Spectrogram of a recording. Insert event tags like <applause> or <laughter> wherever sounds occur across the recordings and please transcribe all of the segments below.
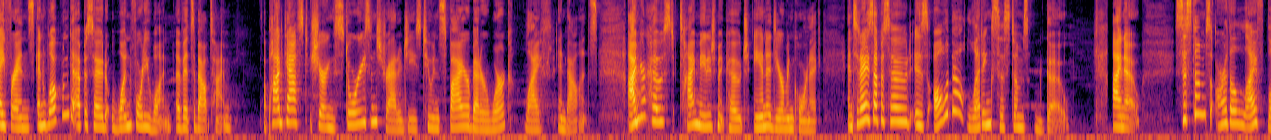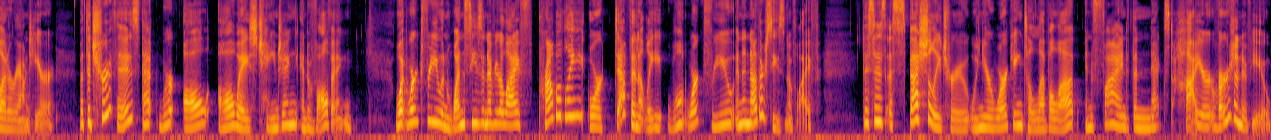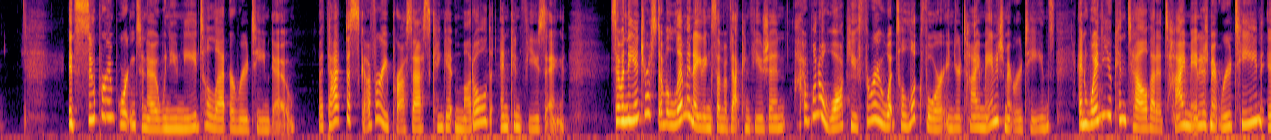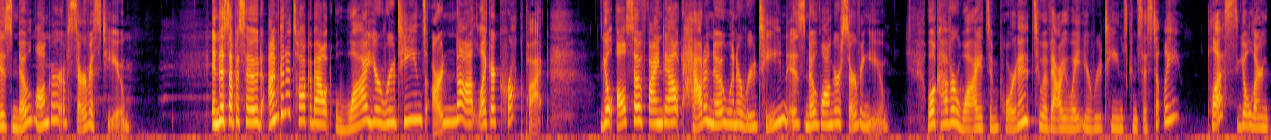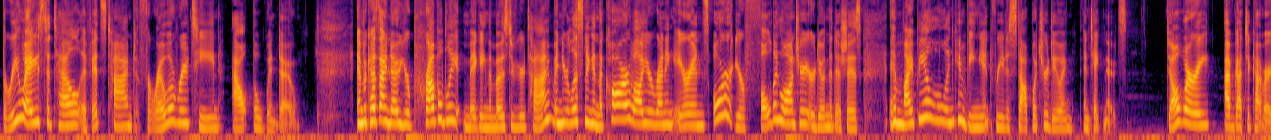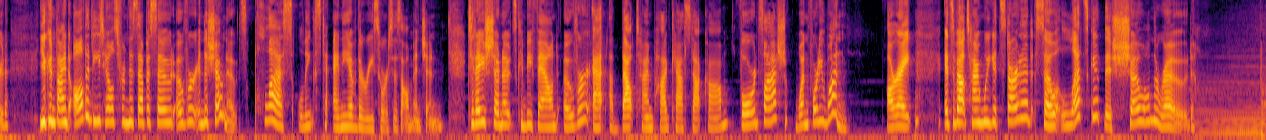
Hey, friends, and welcome to episode 141 of It's About Time, a podcast sharing stories and strategies to inspire better work, life, and balance. I'm your host, time management coach Anna Dearmon Kornick, and today's episode is all about letting systems go. I know, systems are the lifeblood around here, but the truth is that we're all always changing and evolving. What worked for you in one season of your life probably or definitely won't work for you in another season of life. This is especially true when you're working to level up and find the next higher version of you. It's super important to know when you need to let a routine go, but that discovery process can get muddled and confusing. So, in the interest of eliminating some of that confusion, I want to walk you through what to look for in your time management routines and when you can tell that a time management routine is no longer of service to you. In this episode, I'm going to talk about why your routines are not like a crock pot. You'll also find out how to know when a routine is no longer serving you. We'll cover why it's important to evaluate your routines consistently. Plus, you'll learn three ways to tell if it's time to throw a routine out the window. And because I know you're probably making the most of your time and you're listening in the car while you're running errands or you're folding laundry or doing the dishes, it might be a little inconvenient for you to stop what you're doing and take notes. Don't worry, I've got you covered. You can find all the details from this episode over in the show notes, plus links to any of the resources I'll mention. Today's show notes can be found over at abouttimepodcast.com forward slash 141. All right, it's about time we get started, so let's get this show on the road.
